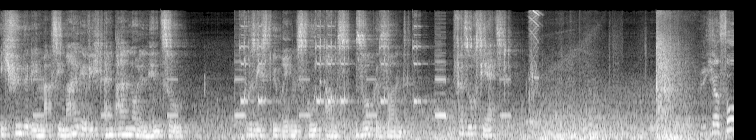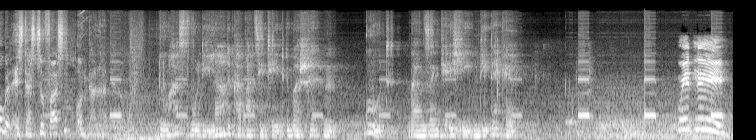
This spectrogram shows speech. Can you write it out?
Ich füge dem Maximalgewicht ein paar Nullen hinzu. Du siehst übrigens gut aus, so gesund. Versuch's jetzt. Welcher Vogel ist das zu fassen? Und dann hat er... Du hast wohl die Ladekapazität überschritten. Gut, dann senke ich eben die Decke. Whitley!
